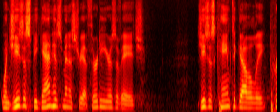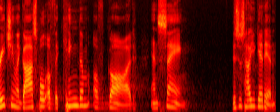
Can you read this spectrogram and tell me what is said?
when Jesus began his ministry at 30 years of age, Jesus came to Galilee preaching the gospel of the kingdom of God and saying, This is how you get in.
